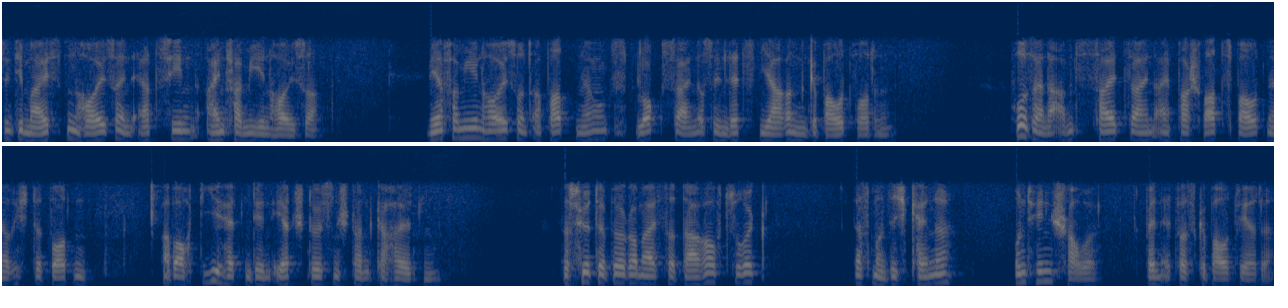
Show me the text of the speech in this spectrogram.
sind die meisten Häuser in Erzin Einfamilienhäuser. Mehrfamilienhäuser und Appartementsblocks seien aus den letzten Jahren gebaut worden. Vor seiner Amtszeit seien ein paar Schwarzbauten errichtet worden, aber auch die hätten den Erdstößen standgehalten. Das führt der Bürgermeister darauf zurück, dass man sich kenne und hinschaue, wenn etwas gebaut werde.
